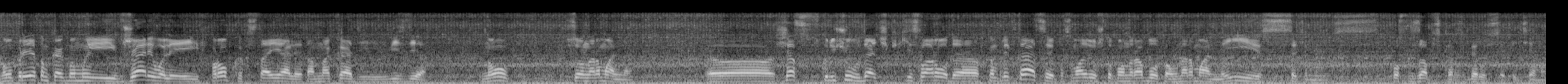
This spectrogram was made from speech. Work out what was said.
Но при этом, как бы, мы и вжаривали, и в пробках стояли, там, на Каде, и везде. Ну, все нормально. Сейчас включу в датчик кислорода в комплектацию, посмотрю, чтобы он работал нормально, и с этим, после запуска разберусь с этой темой.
